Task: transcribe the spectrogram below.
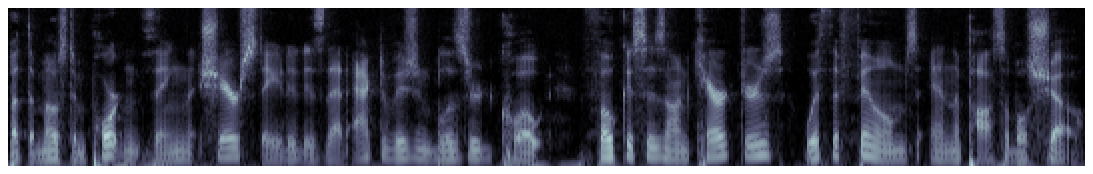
But the most important thing that Sher stated is that Activision Blizzard, quote, focuses on characters with the films and the possible show.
